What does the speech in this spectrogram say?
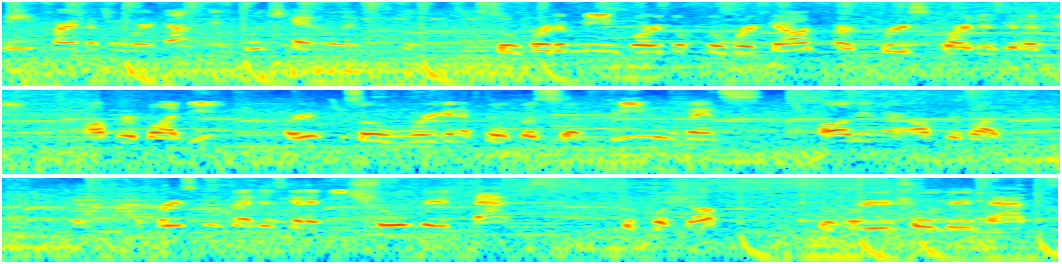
main part of the workout and Coach Ken will explain. So for the main part of the workout, our first part is gonna be upper body. Or so we're gonna focus on three movements, all in our upper body. The first movement is gonna be shoulder taps to push up. So for your shoulder taps,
